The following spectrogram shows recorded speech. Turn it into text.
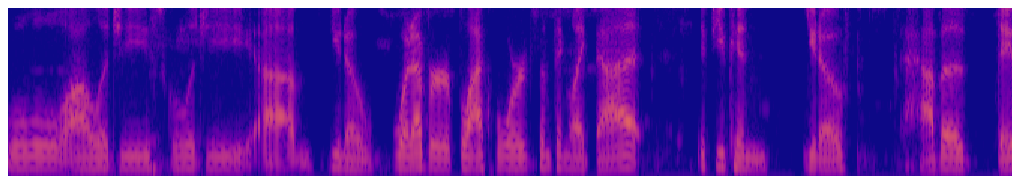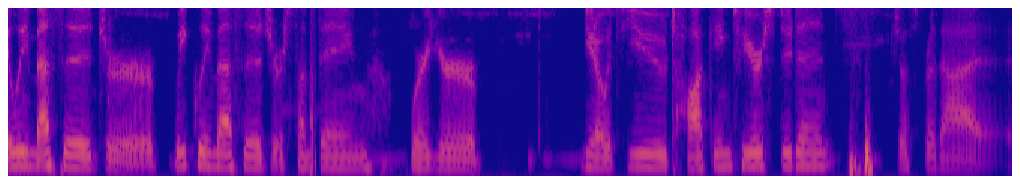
Schoology, Schoology, um, you know, whatever Blackboard, something like that, if you can, you know, have a daily message or weekly message or something where you're, you know, it's you talking to your students just for that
